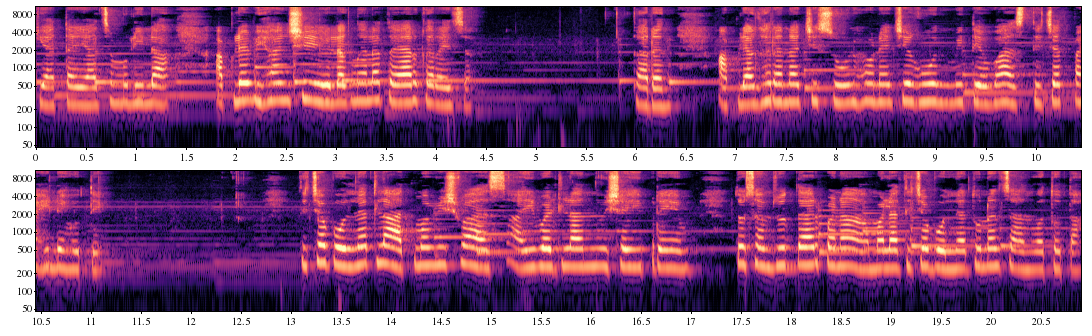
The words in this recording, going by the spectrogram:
की आता याच मुलीला आपल्या विहानशी लग्नाला तयार करायचं. कारण आपल्या घराण्याची सून होण्याचे गुण मी तेव्हाच तिच्यात पाहिले होते. तिच्या बोलण्यातला आत्मविश्वास आईवडिलांविषयी प्रेम तो समजूतदारपणा मला तिच्या बोलण्यातूनच जाणवत होता.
